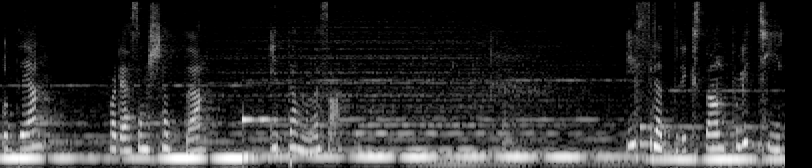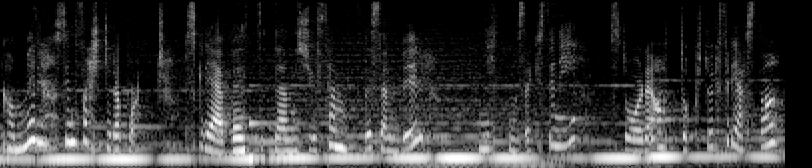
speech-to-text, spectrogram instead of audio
Og det var det som skjedde i denne saken. I Fredrikstad politikammer sin første rapport, skrevet den 25. desember 1969, står det at doktor Frestad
